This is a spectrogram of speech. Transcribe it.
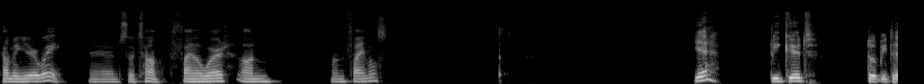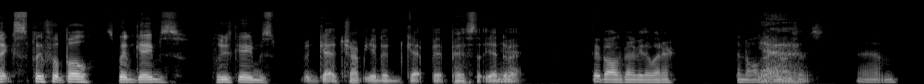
coming your way. Um, so Tom, final word on on finals. yeah, be good. Don't be dicks. Play football. Win games. Lose games. And get a champion and get a bit pissed at the end of it. Football is going to be the winner, and all that nonsense. Um,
